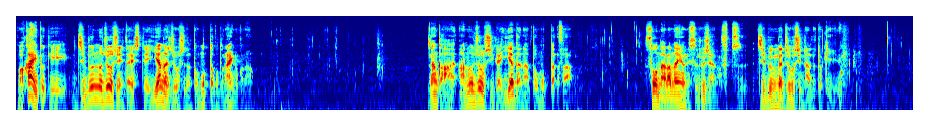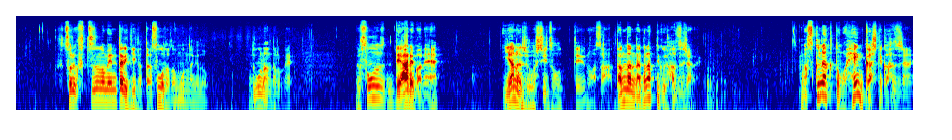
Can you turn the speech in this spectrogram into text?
若い時自分の上司に対して嫌な上司だと思ったことないのかな？なんかあの上司が嫌だなと思ったらさそうならないようにするじゃん普通。自分が上司になる時。それ普通のメンタリティーだったらそうだと思うんだけど。どうなんだろうね。そうであればね嫌な上司像っていうのはさだんだんなくなってくるはずじゃない、まあ、少なくとも変化していくはずじゃない。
